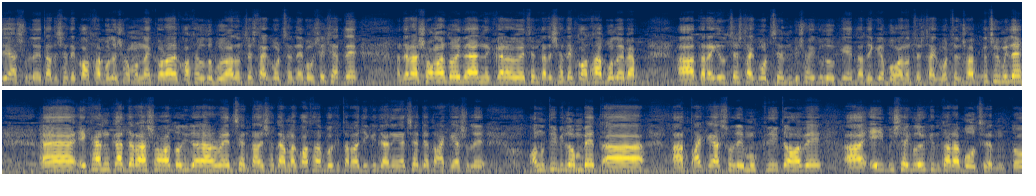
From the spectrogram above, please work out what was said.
যে আসলে তাদের সাথে কথা বলে সমন্বয় করার কথাগুলো বোঝানোর চেষ্টা করছেন এবং সেই সাথে যারা সমান্তরী যারা নিকারা রয়েছেন তাদের সাথে কথা বলে তারা কিন্তু চেষ্টা করছেন বিষয়গুলোকে তাদেরকে বোঝানোর চেষ্টা করছেন। সবকিছু মিলে এখানকার যারা সমান্তরী যারা রয়েছেন তাদের সাথে আমরা কথা বলছি তারা দিকে জানিয়েছেন যে তাকে আসলে অনতি বিলম্বে আহ, আহ, তাকে আসলে মুক্তি দিতে হবে। এই বিষয়গুলো কিন্তু তারা বলছেন। তো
